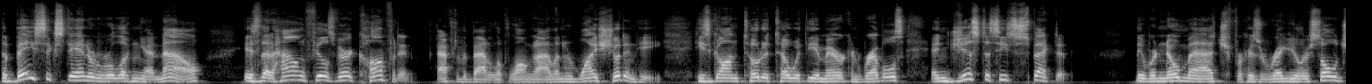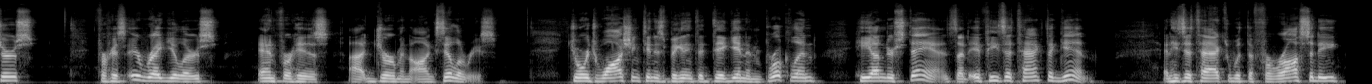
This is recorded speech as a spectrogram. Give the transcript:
The basic standard we're looking at now is that Howe feels very confident after the Battle of Long Island, and why shouldn't he? He's gone toe to toe with the American rebels, and just as he suspected, they were no match for his regular soldiers, for his irregulars, and for his uh, German auxiliaries. George Washington is beginning to dig in in Brooklyn. He understands that if he's attacked again, and he's attacked with the ferocity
